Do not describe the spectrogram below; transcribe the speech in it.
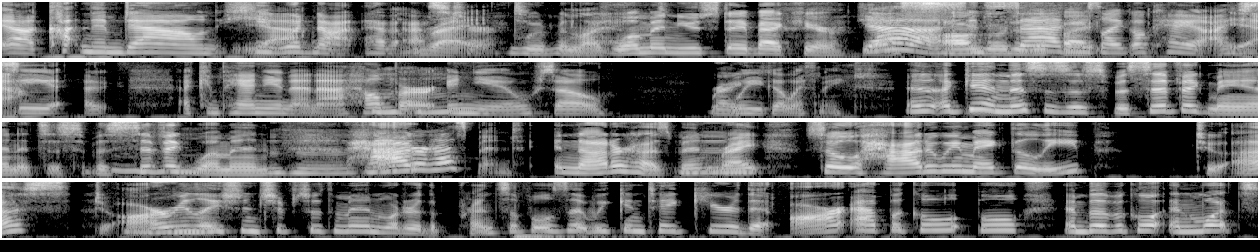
uh, cutting him down, he Yeah. would not have asked Right. her. He would have been like, "Woman, you stay back here. Yeah. I'll go to the Instead, fight." he's like, okay, I Yeah. see a, a companion and a helper in mm-hmm. you, so Right. will you go with me? and again, this is a specific man. It's a specific mm-hmm. woman. Mm-hmm. How Not her husband. not her husband, right? So how do we make the leap to us, to our mm-hmm. relationships with men? What are the principles that we can take here that are applicable and biblical and what's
